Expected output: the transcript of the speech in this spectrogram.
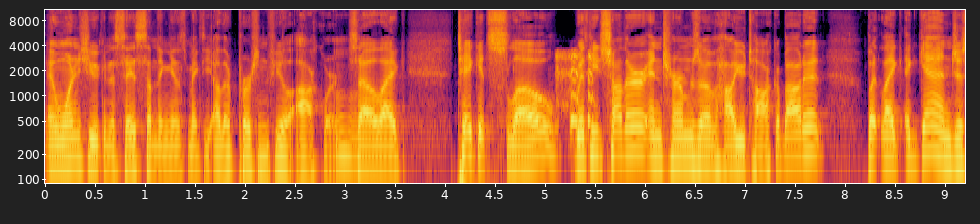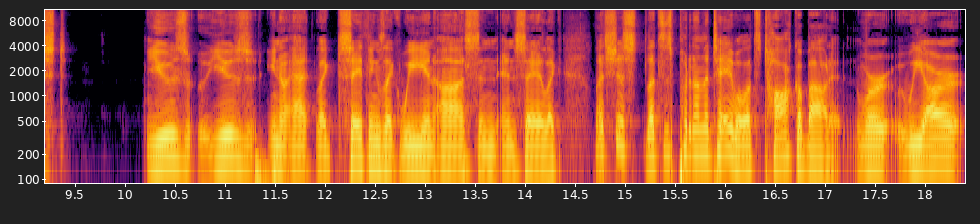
and one of you going to say something that's make the other person feel awkward. Mm-hmm. So, like, take it slow with each other in terms of how you talk about it. But, like, again, just use use you know at like say things like we and us and and say like let's just let's just put it on the table. Let's talk about it. We're we are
